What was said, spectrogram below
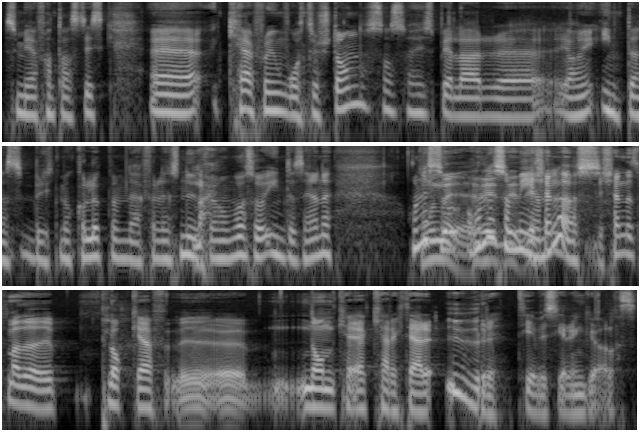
som är fantastisk. Eh, Catherine Waterston, som spelar... Eh, jag har inte ens brytt mig att kolla upp vem det är förrän nu, Nej. för hon var så intetsägande. Hon är så, hon är så det, det, kändes, menlös. det kändes som att man hade plockat uh, någon ka- karaktär ur tv-serien Girls.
